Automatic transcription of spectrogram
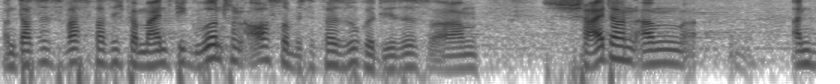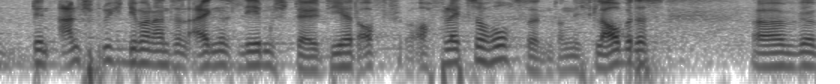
Und das ist was, was ich bei meinen Figuren schon auch so ein bisschen versuche, dieses ähm, Scheitern am, an den Ansprüchen, die man an sein eigenes Leben stellt, die halt oft auch vielleicht zu hoch sind. Und ich glaube, dass äh, wir,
